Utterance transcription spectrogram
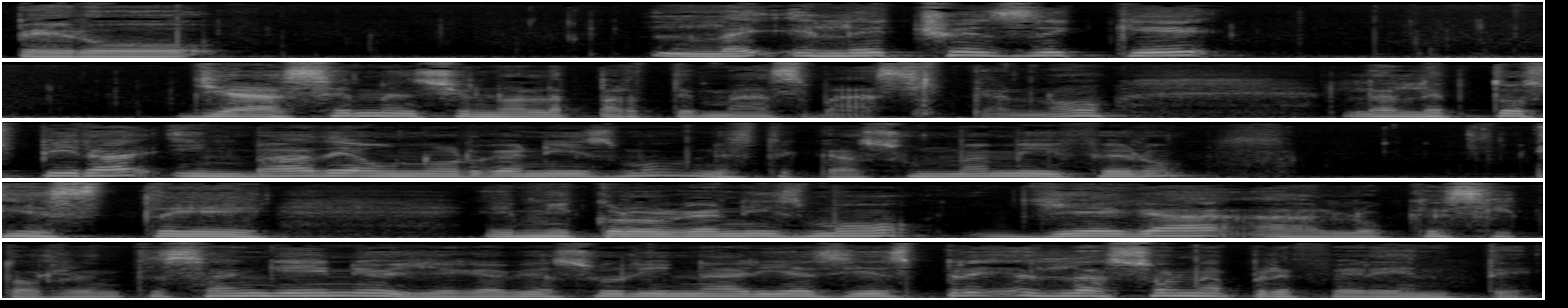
pero el hecho es de que ya se mencionó la parte más básica, ¿no? La leptospira invade a un organismo, en este caso un mamífero, este el microorganismo llega a lo que es el torrente sanguíneo, llega a vías urinarias y es, la zona preferente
